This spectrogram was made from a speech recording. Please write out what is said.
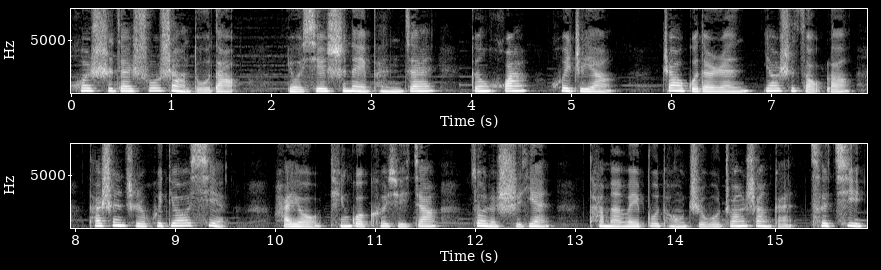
或是在书上读到，有些室内盆栽跟花会这样。照顾的人要是走了，它甚至会凋谢。还有听过科学家。做了实验，他们为不同植物装上感测器，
